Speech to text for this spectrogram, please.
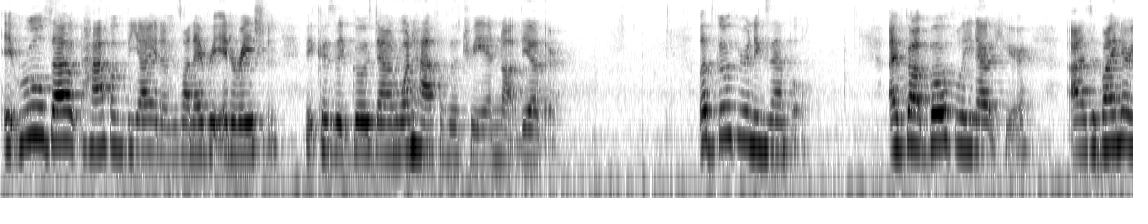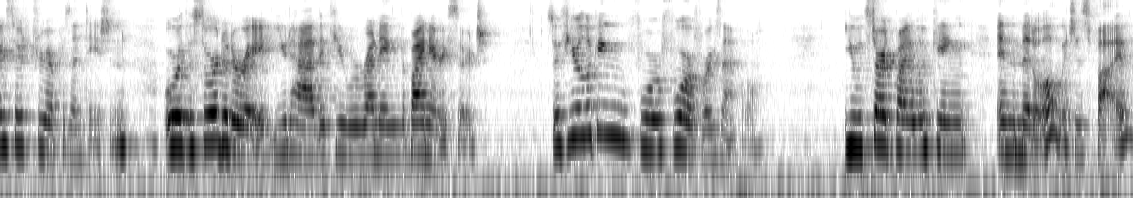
It rules out half of the items on every iteration because it goes down one half of the tree and not the other. Let's go through an example. I've got both laid out here as a binary search tree representation, or the sorted array you'd have if you were running the binary search. So if you're looking for 4, for example, you would start by looking in the middle, which is 5,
